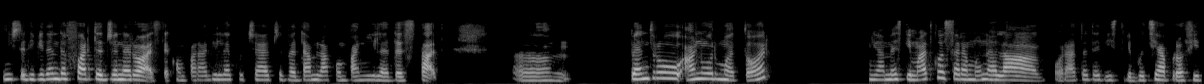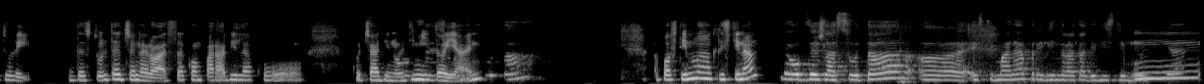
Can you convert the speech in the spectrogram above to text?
niște dividende foarte generoase, comparabile cu ceea ce vedeam la companiile de stat. Um, pentru anul următor, eu am estimat că o să rămână la o rată de distribuție a profitului destul de generoasă, comparabilă cu, cu cea din ultimii doi ani. Poftim, Cristina? De 80% uh, estimarea privind rata de distribuție? Mm,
